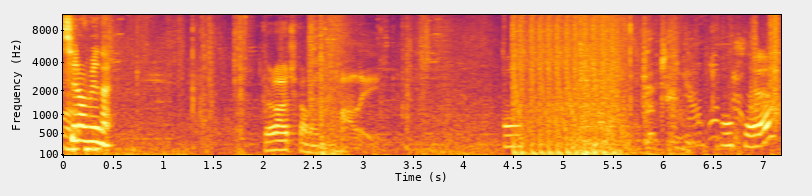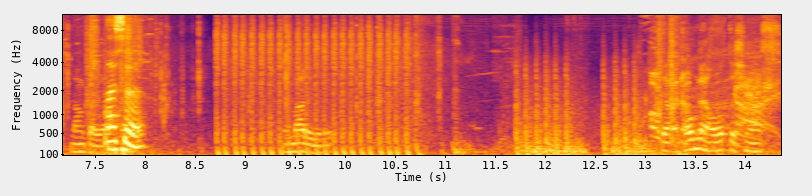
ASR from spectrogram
白見ない。garage coming Molly. ナイスなんかやナイス。MR いるじゃあオメンオートします.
